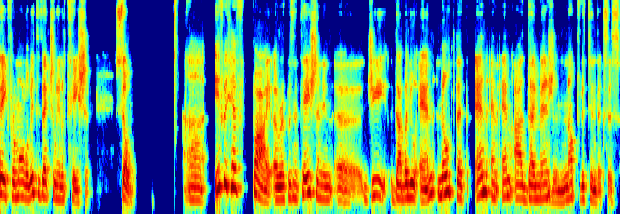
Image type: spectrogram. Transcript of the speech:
take from all of it is actually notation. So uh, if we have pi, a representation in uh, GWN, note that n and m are dimension, not with indexes.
